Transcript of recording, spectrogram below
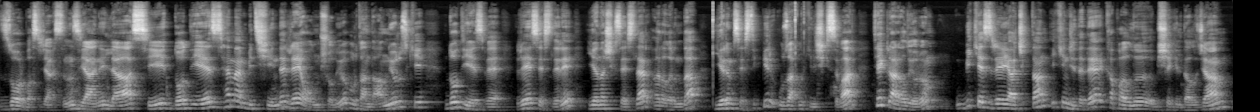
zor basacaksınız. Yani la, si, do diyez hemen bitişiğinde re olmuş oluyor. Buradan da anlıyoruz ki do diyez ve re sesleri yanaşık sesler aralarında yarım seslik bir uzaklık ilişkisi var. Tekrar alıyorum. Bir kez R'yi açıktan, ikincide de kapalı bir şekilde alacağım.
